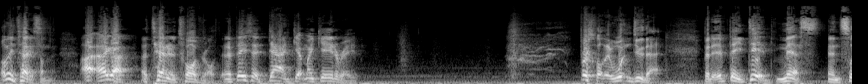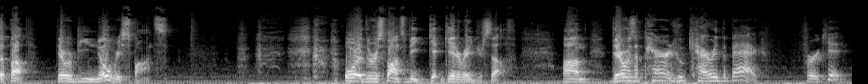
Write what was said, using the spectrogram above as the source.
Let me tell you something. I, I got a 10 and a 12 year old, and if they said, Dad, get my Gatorade, first of all, they wouldn't do that. But if they did miss and slip up, there would be no response. Or the response would be get Gatorade yourself. Um, there was a parent who carried the bag for a kid.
